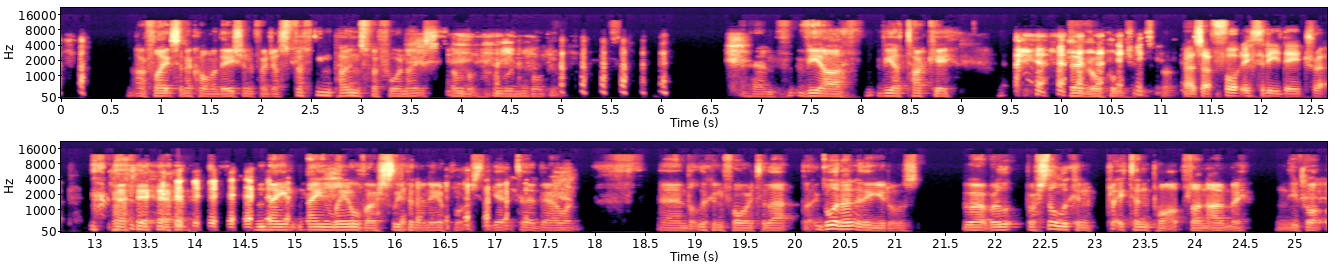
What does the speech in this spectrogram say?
our flights and accommodation for just fifteen pounds for four nights. Unbelievable. Um, via via Turkey, several coaches, but That's a 43 day trip. nine nine layovers sleeping in airports to get to Berlin. Um, but looking forward to that. But going into the Euros, we're we're, we're still looking pretty tin pot up front, aren't we? You've got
